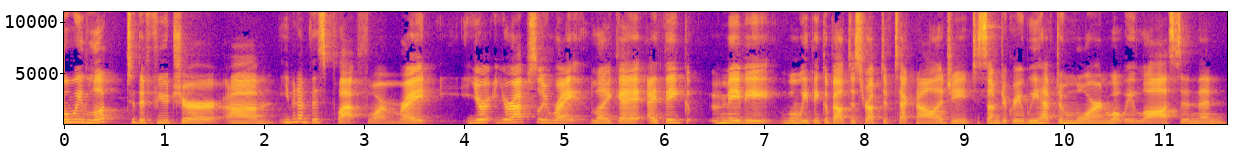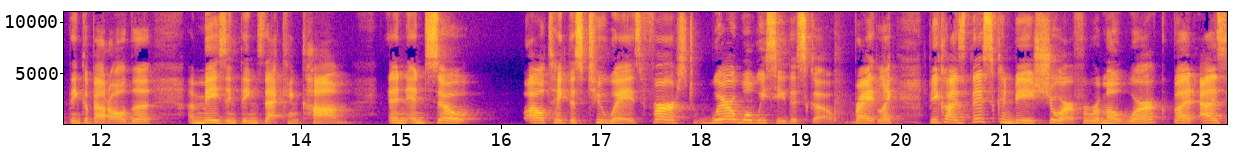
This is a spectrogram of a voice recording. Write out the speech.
When we look to the future, um, even of this platform, right? You're you're absolutely right. Like I, I think maybe when we think about disruptive technology to some degree, we have to mourn what we lost and then think about all the amazing things that can come. And and so I'll take this two ways. First, where will we see this go? Right? Like, because this can be sure for remote work, but as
